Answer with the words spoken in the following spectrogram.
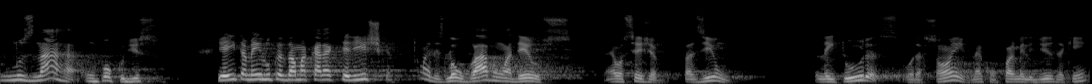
nos narra um pouco disso. E aí também Lucas dá uma característica, eles louvavam a Deus, né? ou seja, faziam leituras, orações, né? conforme ele diz aqui.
